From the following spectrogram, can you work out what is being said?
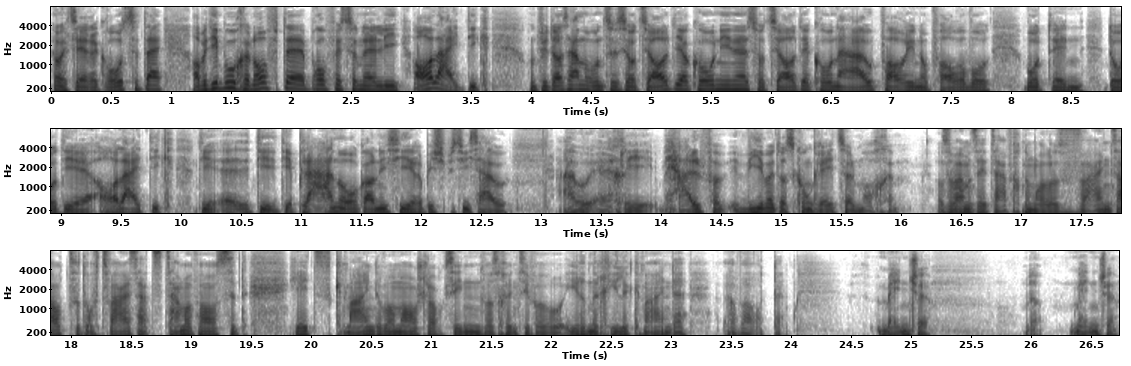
ein sehr grosser grosser Teil. Aber die brauchen oft eine professionelle Anleitung. Und für das haben wir unsere Sozialdiakoninnen, Sozialdiakonen, auch Pfarrerinnen und Pfarrer, wo, wo dann hier die Anleitung, die, äh, die, die Pläne organisieren, beispielsweise auch, auch ein bisschen helfen, wie man das konkret machen soll. Also wenn man es jetzt einfach nochmal auf einen Satz oder auf zwei Sätze zusammenfasst, jetzt Gemeinden, die am Anschlag sind, was können Sie von Ihren Kirchengemeinden erwarten? Menschen. Menschen.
